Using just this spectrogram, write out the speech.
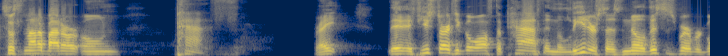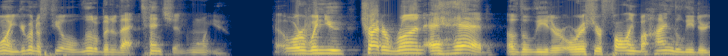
So it's not about our own path, right? If you start to go off the path and the leader says, no, this is where we're going, you're going to feel a little bit of that tension, won't you? Or when you try to run ahead of the leader, or if you're falling behind the leader,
